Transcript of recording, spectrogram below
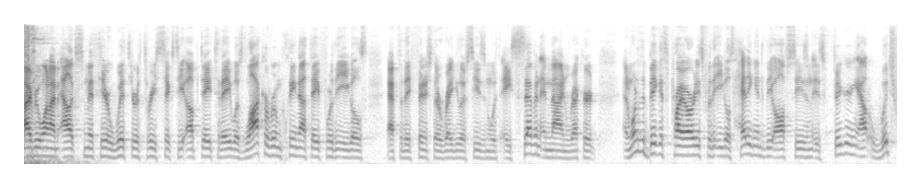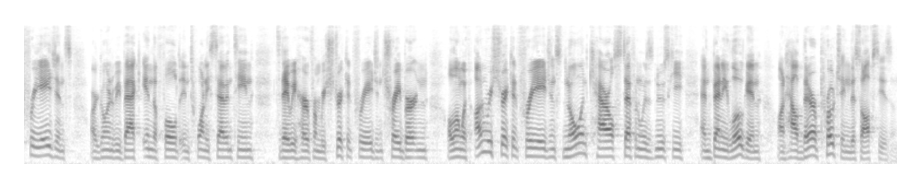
Hi everyone, I'm Alex Smith here with your 360 update. Today was locker room cleanout day for the Eagles after they finished their regular season with a 7 and 9 record. And one of the biggest priorities for the Eagles heading into the offseason is figuring out which free agents are going to be back in the fold in 2017. Today we heard from restricted free agent Trey Burton, along with unrestricted free agents Nolan Carroll, Stefen Wisniewski, and Bennie Logan on how they're approaching this offseason.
